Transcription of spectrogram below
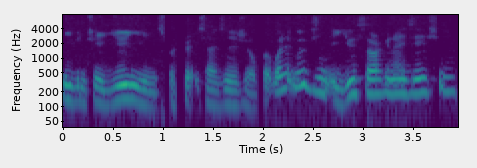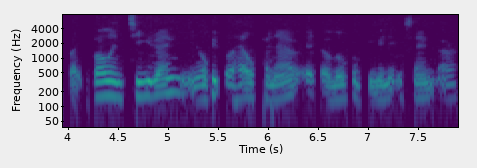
even trade unions for criticising Israel. But when it moves into youth organisations like volunteering, you know, people helping out at a local community centre,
